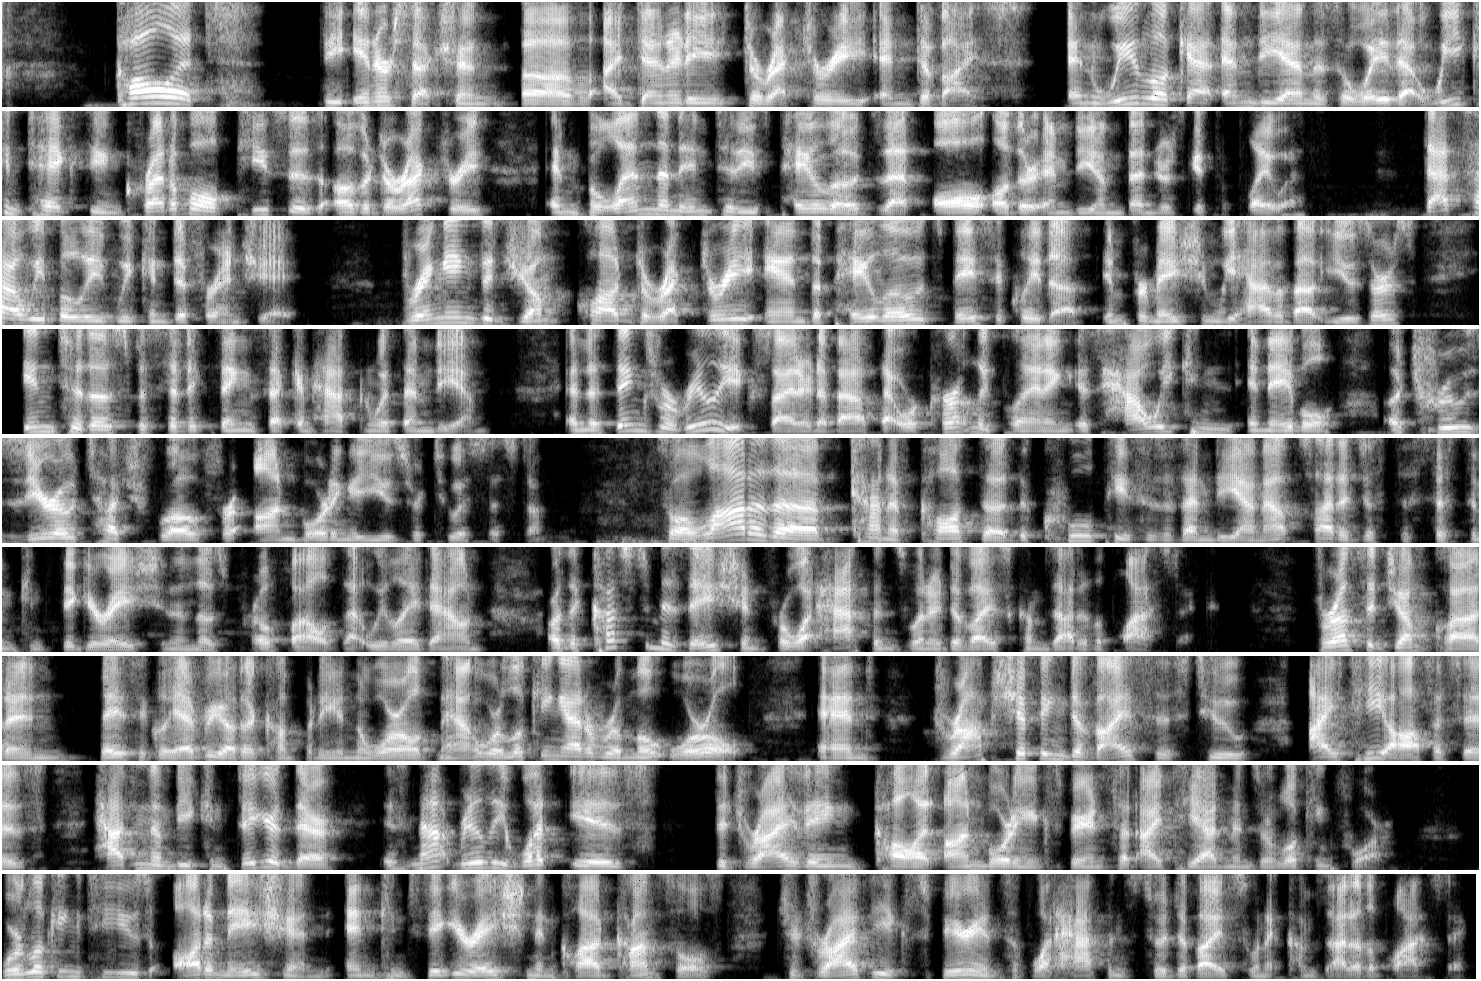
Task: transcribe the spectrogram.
call it the intersection of identity, directory, and device. And we look at MDM as a way that we can take the incredible pieces of a directory and blend them into these payloads that all other MDM vendors get to play with. That's how we believe we can differentiate. Bringing the Jump Cloud directory and the payloads, basically the information we have about users, into those specific things that can happen with MDM. And the things we're really excited about that we're currently planning is how we can enable a true zero touch flow for onboarding a user to a system. So a lot of the kind of call it the, the cool pieces of MDM outside of just the system configuration and those profiles that we lay down are the customization for what happens when a device comes out of the plastic. For us at JumpCloud and basically every other company in the world now, we're looking at a remote world and drop shipping devices to IT offices, having them be configured there is not really what is the driving, call it onboarding experience that IT admins are looking for. We're looking to use automation and configuration in cloud consoles to drive the experience of what happens to a device when it comes out of the plastic.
